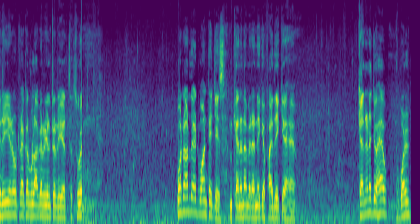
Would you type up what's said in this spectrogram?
रेयर ट्रैकर बुलाकर realtor Suraj what are the advantages Canada में रहने के फ़ायदे क्या हैं? कनाडा जो है वर्ल्ड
